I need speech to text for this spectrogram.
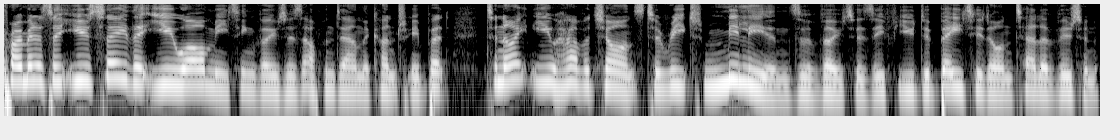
Prime Minister, you say that you are meeting voters up and down the country, but tonight you have a chance to reach millions of voters if you debated on television.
